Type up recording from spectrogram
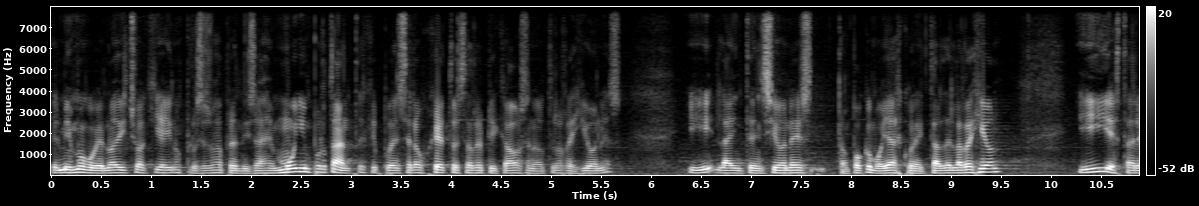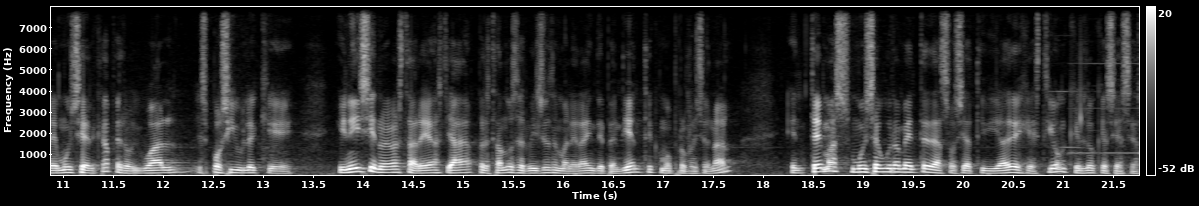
el mismo gobierno ha dicho aquí hay unos procesos de aprendizaje muy importantes que pueden ser objeto de ser replicados en otras regiones. Y la intención es, tampoco me voy a desconectar de la región, y estaré muy cerca, pero igual es posible que inicie nuevas tareas ya prestando servicios de manera independiente como profesional en temas muy seguramente de asociatividad y de gestión, que es lo que sé hacer.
